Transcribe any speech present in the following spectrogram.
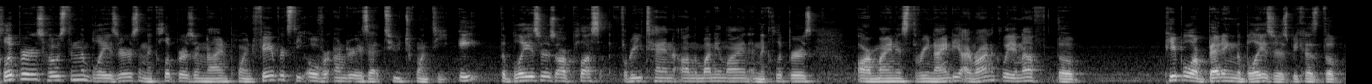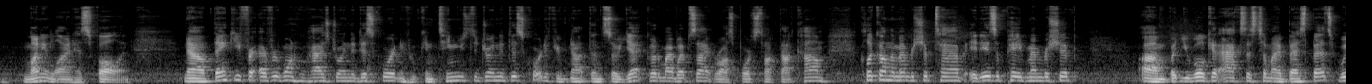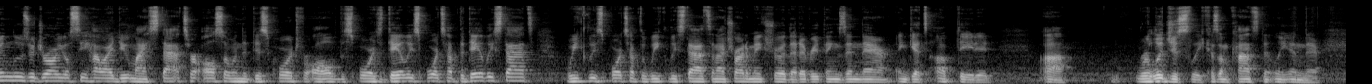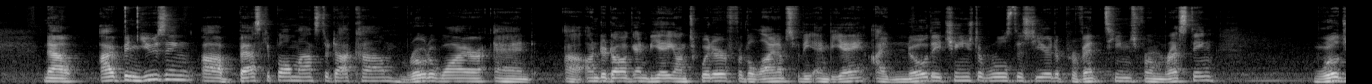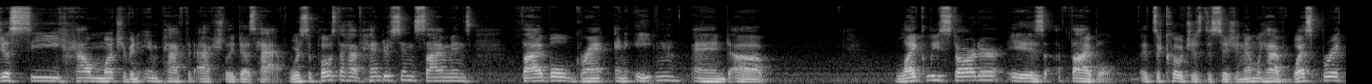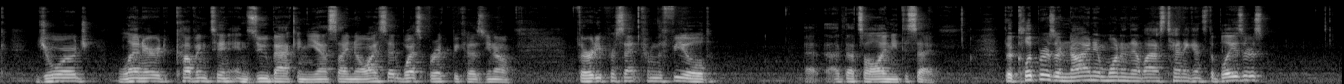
Clippers hosting the Blazers, and the Clippers are nine point favorites. The over under is at 228. The Blazers are plus 310 on the money line, and the Clippers are minus 390. Ironically enough, the people are betting the Blazers because the money line has fallen. Now, thank you for everyone who has joined the Discord and who continues to join the Discord. If you've not done so yet, go to my website, rawsportstalk.com. Click on the membership tab. It is a paid membership, um, but you will get access to my best bets. Win, lose, or draw, you'll see how I do. My stats are also in the Discord for all of the sports. Daily sports have the daily stats, weekly sports have the weekly stats, and I try to make sure that everything's in there and gets updated uh, religiously because I'm constantly in there. Now, I've been using uh, basketballmonster.com, RotoWire, and uh, Underdog NBA on Twitter for the lineups for the NBA. I know they changed the rules this year to prevent teams from resting. We'll just see how much of an impact it actually does have. We're supposed to have Henderson, Simons, Thybulle, Grant, and Ayton, and uh, likely starter is Thybulle. It's a coach's decision. Then we have Westbrook, George, Leonard, Covington, and Zubac. And yes, I know I said Westbrook because, you know, 30% from the field. Uh, uh, that's all I need to say. The Clippers are 9 and 1 in their last 10 against the Blazers.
